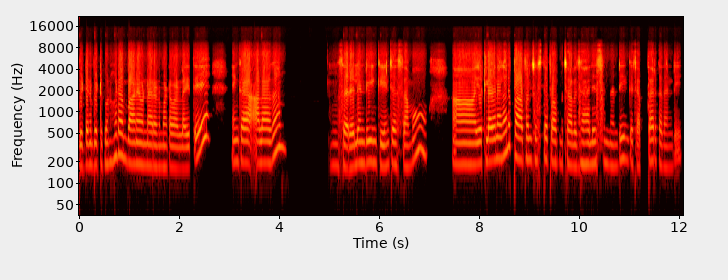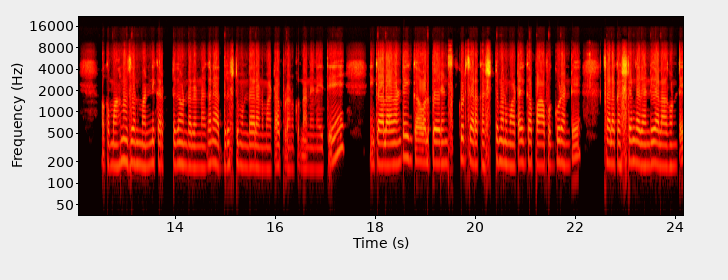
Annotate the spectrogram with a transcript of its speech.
బిడ్డని పెట్టుకొని కూడా బాగానే ఉన్నారనమాట వాళ్ళైతే. ఇంకా అలాగా సరేలేండి ఇంకేం చేస్తాము. ఎట్లయినా కానీ గాని పాపని చూస్తే పాపం చాలా జాలేసిందండి. ఇంకా చెప్తారు కదండీ! ఒక మానవ జన్మ అన్ని కరెక్ట్‌గా ఉండాలన్నా కానీ అదృష్టం ఉండాలన్నమాట అప్పుడు అనుకున్నాను నేనైతే. ఇంకా అలాగంటే ఇంకా వాళ్ళ పేరెంట్స్‌కి కూడా చాలా కష్టం అనమాట ఇంకా పాపకు కూడా అంటే చాలా కష్టం కదండి అలాగుంటే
